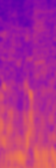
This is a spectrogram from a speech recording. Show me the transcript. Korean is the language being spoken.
한다.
